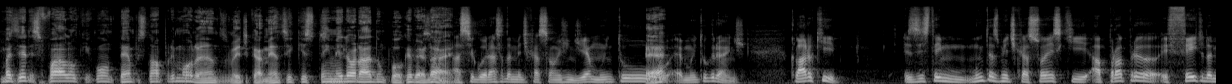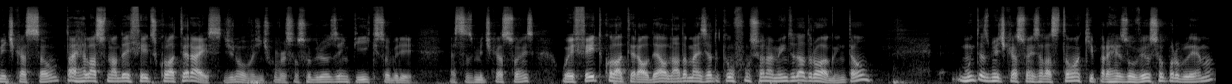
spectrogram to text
mas eles falam que com o tempo estão aprimorando os medicamentos e que isso tem melhorado um pouco, é verdade? Sim. A segurança da medicação hoje em dia é muito, é? é muito grande. Claro que existem muitas medicações que a própria efeito da medicação está relacionado a efeitos colaterais. De novo, a gente conversou sobre o Ozempic, sobre essas medicações. O efeito colateral dela nada mais é do que um funcionamento da droga. Então, muitas medicações elas estão aqui para resolver o seu problema,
